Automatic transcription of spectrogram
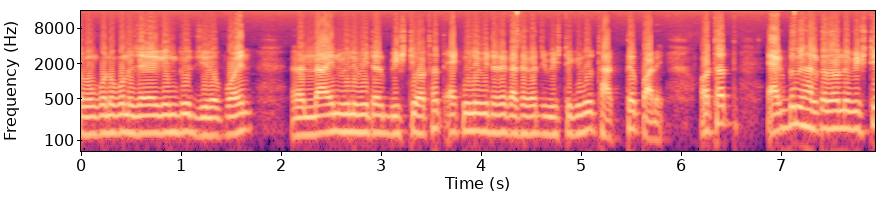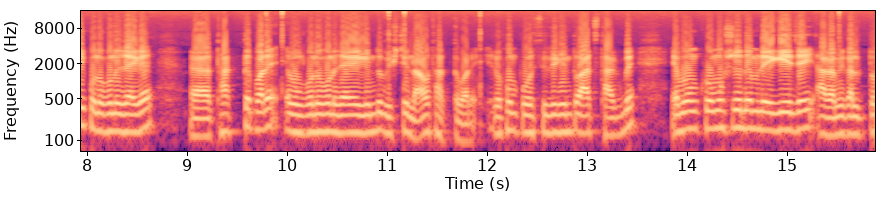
এবং কোনো কোনো জায়গায় কিন্তু জিরো পয়েন্ট নাইন মিলিমিটার বৃষ্টি অর্থাৎ এক মিলিমিটারের কাছাকাছি বৃষ্টি কিন্তু থাকতে পারে। অর্থাৎ একদমই হালকা ধরনের বৃষ্টি কোনো কোনো জায়গায় থাকতে পারে এবং কোনো কোনো জায়গায় কিন্তু বৃষ্টি নাও থাকতে পারে। এরকম পরিস্থিতি কিন্তু আজ থাকবে এবং ক্রমশ যদি আমরা এগিয়ে যাই, আগামীকাল তো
